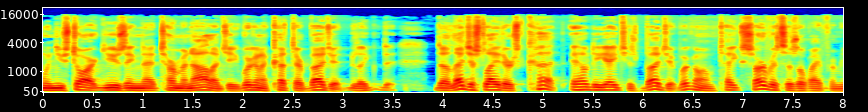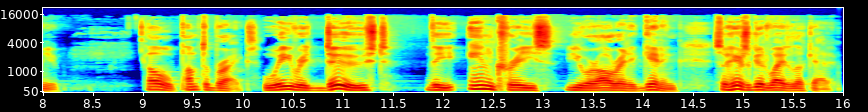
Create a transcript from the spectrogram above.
when you start using that terminology. We're going to cut their budget. The, the legislators cut LDH's budget. We're going to take services away from you. Oh, pump the brakes. We reduced the increase you were already getting. So here's a good way to look at it.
